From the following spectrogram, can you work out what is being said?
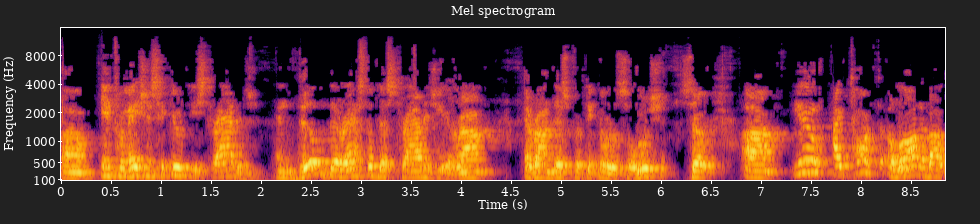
um, information security strategy and build the rest of the strategy around around this particular solution. So, um, you know, I talked a lot about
